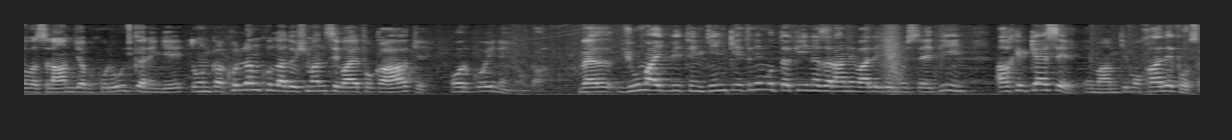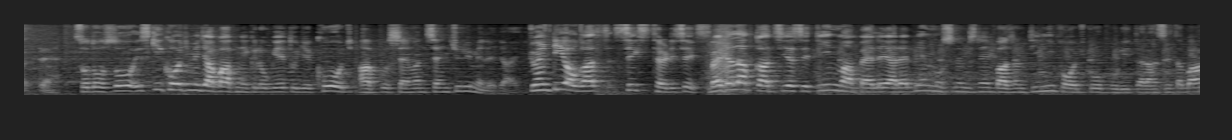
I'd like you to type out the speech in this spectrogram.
वसलाम जब खरूज करेंगे तो उनका खुल्लम खुल्ला दुश्मन सिवाय फुकाहा के और कोई नहीं होगा। Well you might be thinking कि इतने मुतकी नज़र आने वाले ये मुजतदीन आखिर कैसे इमाम के मुखालिफ हो सकते हैं? सो दोस्तों, इसकी खोज में जब आप निकलोगे तो ये खोज आपको सेवन सेंचुरी में ले जाएगी। Twenty August six thirty six battle of Qadisiyyah से तीन माह पहले अरेबियन मुस्लिम्स ने बाजंतीनी फौज को पूरी तरह से तबाह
